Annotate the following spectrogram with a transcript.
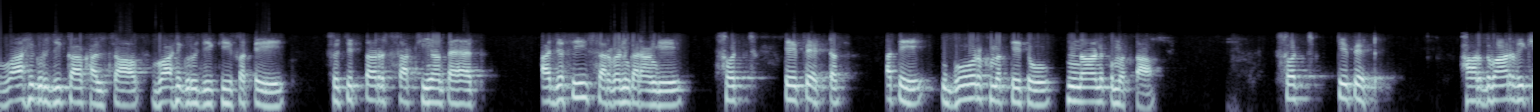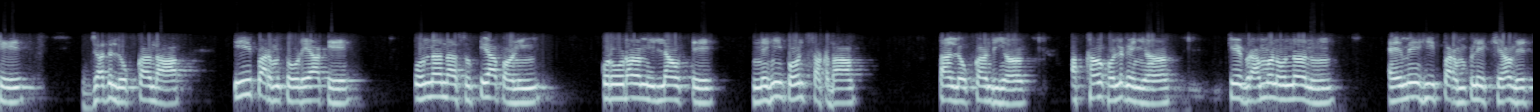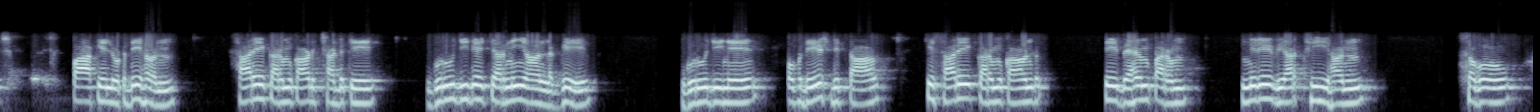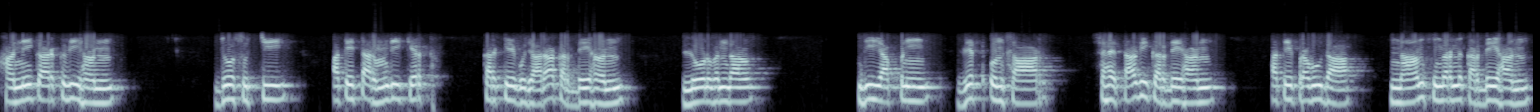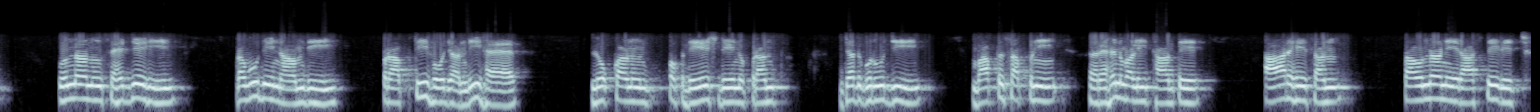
ਵਾਹਿਗੁਰੂ ਜੀ ਕਾ ਖਾਲਸਾ, ਵਾਹਿਗੁਰੂ ਜੀ ਕੀ ਫਤਿਹ। ਸੁਚਿੱਤਰ ਸਾਖੀਆਂ ਤਹਿਤ ਅੱਜ ਅਸੀਂ ਸਰਵਨ ਕਰਾਂਗੇ ਸੁੱਚ ਤੇ ਭਿੱਟ ਅਤੇ ਗੋਰਖ ਮੱਤੇ ਤੋਂ ਨਾਨਕ ਮੱਤਾ। ਸੁੱਚ ਤੇ ਭਿੱਟ ਹਰਿਦੁਆਰ ਵਿਖੇ ਜਦ ਲੋਕਾਂ ਦਾ ਇਹ ਭਰਮ ਤੋੜਿਆ ਕਿ ਉਹਨਾਂ ਦਾ ਸੁੱਟਿਆ ਪਾਣੀ ਕਰੋੜਾਂ ਮੀਲਾਂ ਉੱਤੇ ਨਹੀਂ ਪਹੁੰਚ ਸਕਦਾ, ਤਾਂ ਲੋਕਾਂ ਦੀਆਂ ਅੱਖਾਂ ਖੁੱਲ ਗਈਆਂ ਕਿ ਬ੍ਰਾਹਮਣ ਉਹਨਾਂ ਨੂੰ ਐਵੇਂ ਹੀ ਭਰਮ ਭੁਲੇਖਿਆਂ ਵਿੱਚ ਪਾ ਕੇ ਲੁੱਟਦੇ ਹਨ। ਸਾਰੇ ਕਰਮਕਾਂਡ ਛੱਡ ਕੇ ਗੁਰੂ ਜੀ ਦੇ ਚਰਨੀ ਆਣ ਲੱਗੇ। ਗੁਰੂ ਜੀ ਨੇ ਉਪਦੇਸ਼ ਦਿੱਤਾ ਕਿ ਸਾਰੇ ਕਰਮਕਾਂਡ ਤੇ ਵਹਿਮ ਭਰਮ ਨਿਰੇ ਵਿਅਰਥ ਹੀ ਹਨ। ਸਗੋਂ ਹਾਨੀਕਾਰਕ ਵੀ ਹਨ, ਜੋ ਸੁੱਚੀ ਅਤੇ ਧਰਮ ਦੀ ਕਿਰਤ ਕਰਕੇ ਗੁਜ਼ਾਰਾ ਕਰਦੇ ਹਨ। ਲੋੜਵੰਦਾਂ ਦੀ ਆਪਣੀ ਵਿੱਤ ਅਨੁਸਾਰ ਸਹਾਇਤਾ ਵੀ ਕਰਦੇ ਹਨ ਅਤੇ ਪ੍ਰਭੂ ਦਾ ਨਾਮ ਸਿਮਰਨ ਕਰਦੇ ਹਨ। ਉਹਨਾਂ ਨੂੰ ਸਹਿਜੇ ਹੀ ਪ੍ਰਭੂ ਦੇ ਨਾਮ ਦੀ ਪ੍ਰਾਪਤੀ ਹੋ ਜਾਂਦੀ ਹੈ। ਲੋਕਾਂ ਨੂੰ ਉਪਦੇਸ਼ ਦੇਣ ਉਪਰੰਤ ਜਦ ਗੁਰੂ ਜੀ ਵਾਪਸ ਆਪਣੀ ਰਹਿਣ ਵਾਲੀ ਥਾਂ ਤੇ ਆ ਰਹੇ ਸਨ, ਤਾਂ ਉਹਨਾਂ ਨੇ ਰਾਸਤੇ ਵਿੱਚ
